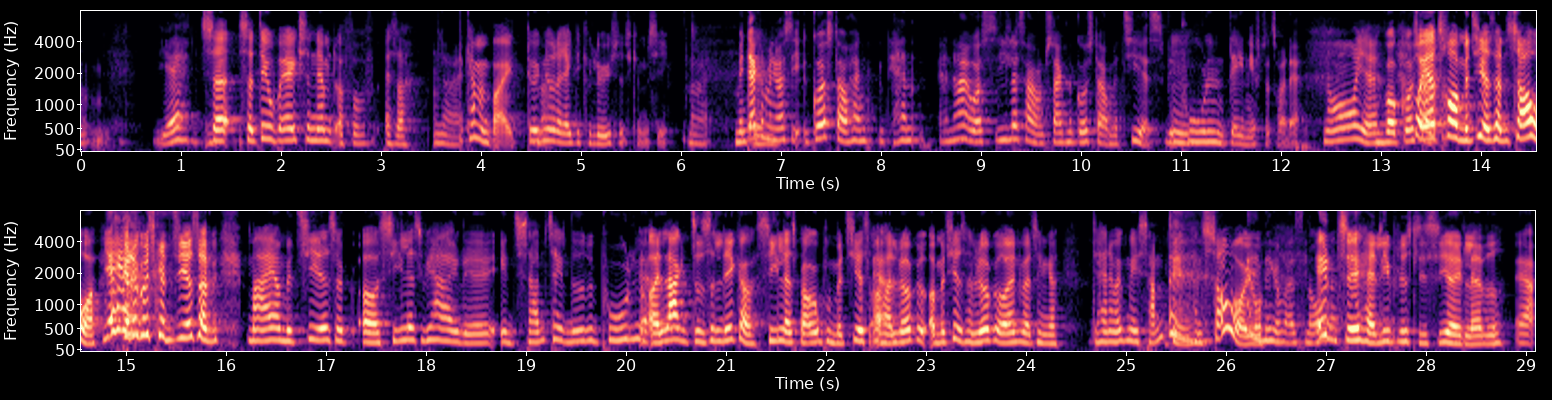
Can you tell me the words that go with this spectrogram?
Ja, så, så det er jo bare ikke så nemt at få, altså, nej. det kan man bare ikke. Det er jo ikke Nej. noget, der rigtig kan løses, kan man sige. Nej. Men der kan Øhm. man jo også sige, Gustav, han, han, han har jo også, Silas har jo snakket med Gustav og Mathias ved mm. Poolen dagen efter, tror jeg det er. Nå ja. Hvor Hvor Gustav, jeg tror, Mathias han sover. Ja. Kan du huske, han siger sådan, mig og Mathias og, og Silas, vi har en, øh, en samtale nede ved poolen, Ja. og i lang tid, så ligger Silas bare ude på Mathias ja. Og har lukket, og Mathias har lukket øjnene, og jeg tænker, det han er jo ikke med i samtalen, han sover jo. han bare. Indtil han lige pludselig siger et eller andet. Ja.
